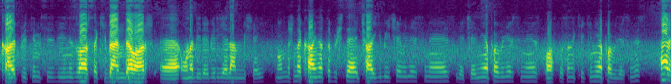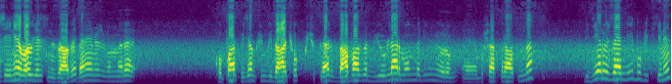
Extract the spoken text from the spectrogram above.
Kalp ritimsizliğiniz varsa ki bende var. Ee, ona birebir gelen bir şey. Onun dışında kaynatıp işte çay gibi içebilirsiniz. Reçelini yapabilirsiniz. Pastasını, kekini yapabilirsiniz. Her şeyini yapabilirsiniz abi. Ben henüz bunları kopartmayacağım çünkü daha çok küçükler. Daha fazla büyürler mi onu da bilmiyorum e, bu şartlar altında. Bir diğer özelliği bu bitkinin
